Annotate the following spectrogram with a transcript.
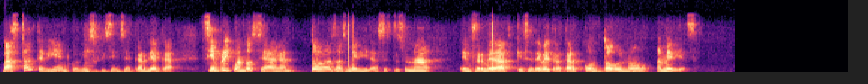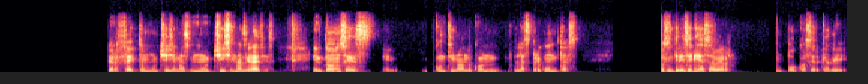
bastante bien con insuficiencia cardíaca siempre y cuando se hagan todas las medidas. Esta es una enfermedad que se debe tratar con todo, no a medias. Perfecto, muchísimas, muchísimas gracias. Entonces, eh, continuando con las preguntas, nos interesaría saber un poco acerca de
